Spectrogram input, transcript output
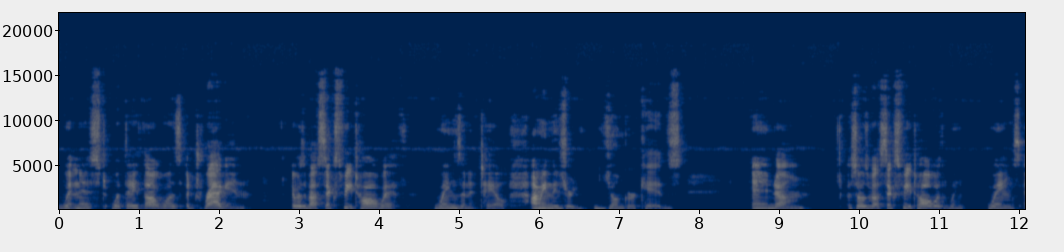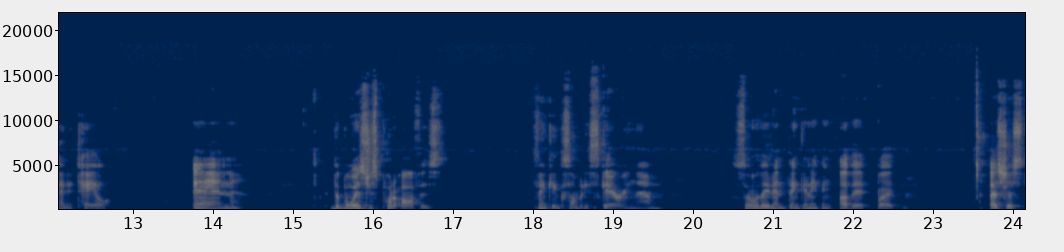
witnessed what they thought was a dragon. It was about six feet tall with wings and a tail. I mean, these are younger kids, and um, so it was about six feet tall with wing- wings and a tail, and the boys just put it off as thinking somebody's scaring them. So they didn't think anything of it, but that's just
